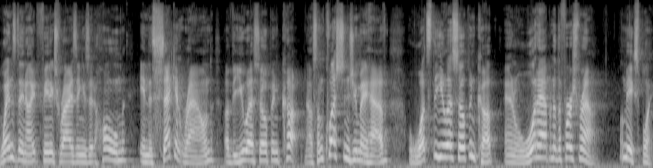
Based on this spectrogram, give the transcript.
Wednesday night, Phoenix Rising is at home in the second round of the U.S. Open Cup. Now, some questions you may have what's the U.S. Open Cup and what happened to the first round? Let me explain.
